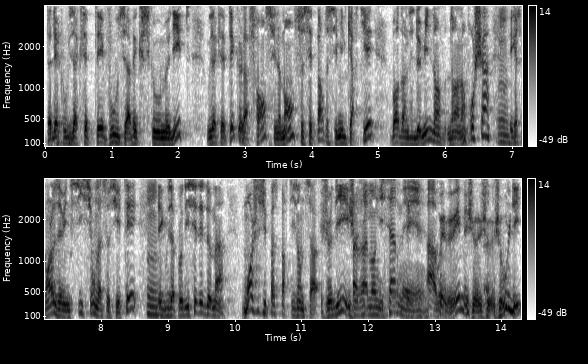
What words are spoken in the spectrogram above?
C'est-à-dire que vous acceptez, vous, avec ce que vous me dites, vous acceptez que la France, finalement, se sépare de ces 1000 quartiers, voire dans les 2000 dans, dans l'an prochain. Mmh. Et qu'à ce moment-là, vous avez une scission de la société mmh. et que vous applaudissez dès demain. Moi, je ne suis pas partisan de ça. Je dis. Pas vraiment dit ça, mais. Ah oui, oui, oui mais je, je, je vous le dis.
